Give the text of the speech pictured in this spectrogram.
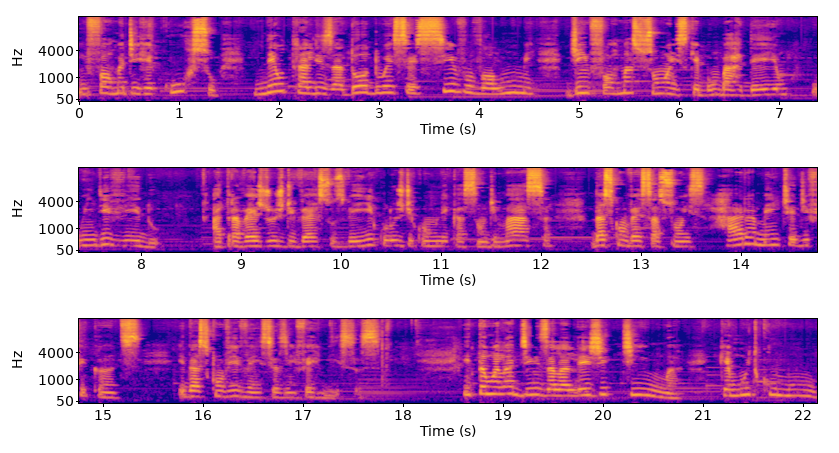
em forma de recurso neutralizador do excessivo volume de informações que bombardeiam o indivíduo através dos diversos veículos de comunicação de massa, das conversações raramente edificantes e das convivências enfermiças. Então ela diz, ela legitima que é muito comum,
